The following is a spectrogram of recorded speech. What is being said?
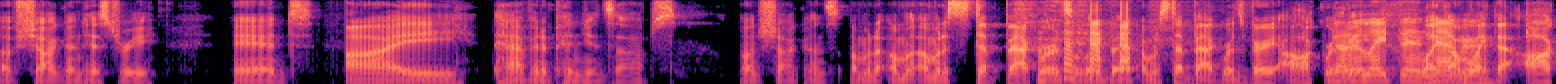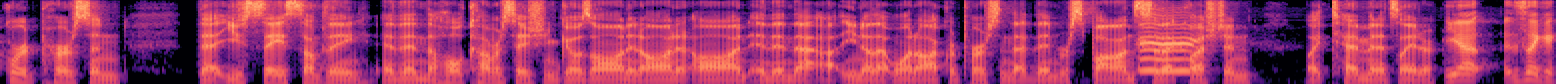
of shotgun history, and I have an opinion, Xobbes, on shotguns. I'm gonna I'm, I'm gonna step backwards a little bit. I'm gonna step backwards, very awkwardly Better late than like never. I'm like that awkward person that you say something and then the whole conversation goes on and on and on and then that uh, you know that one awkward person that then responds to that question like 10 minutes later. Yep, it's like a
